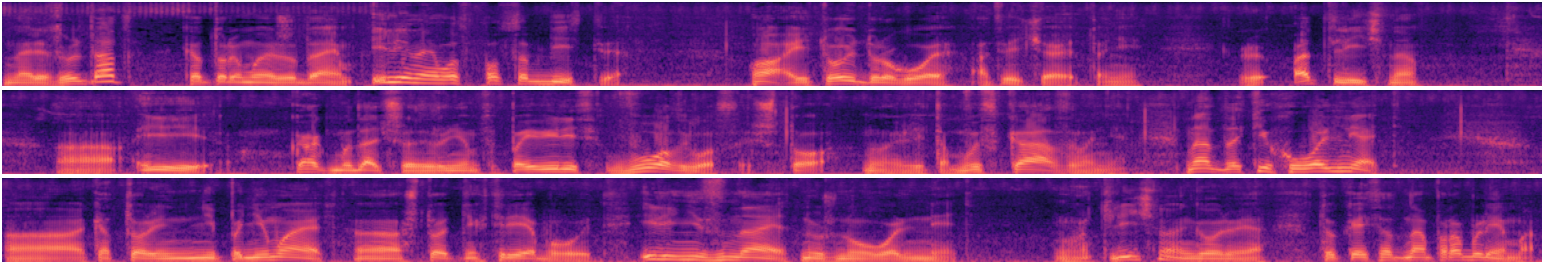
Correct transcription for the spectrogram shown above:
На результат, который мы ожидаем, или на его способ действия? А, и то, и другое, отвечают они. Говорю, отлично. А, и как мы дальше развернемся? Появились возгласы, что? Ну, или там высказывания. Надо таких увольнять, а, которые не понимают, а, что от них требуют, или не знают, нужно увольнять. Ну, отлично, говорю я. Только есть одна проблема.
